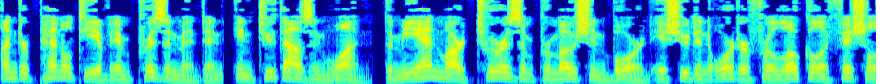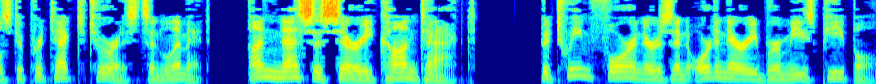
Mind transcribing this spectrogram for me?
under penalty of imprisonment and, in 2001, the Myanmar Tourism Promotion Board issued an order for local officials to protect tourists and limit unnecessary contact between foreigners and ordinary Burmese people.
